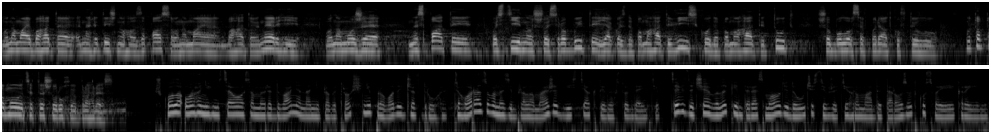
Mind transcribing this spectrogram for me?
вона має багато енергетичного запасу, вона має багато енергії, вона може не спати, постійно щось робити, якось допомагати війську, допомагати тут, щоб було все в порядку в тилу. Ну тобто молодь це те, що рухає прогрес. Школа органів місцевого самоврядування на Дніпропетровщині проводить вже вдруге. Цього разу вона зібрала майже 200 активних студентів. Це відзначає великий інтерес молоді до участі в житті громади та розвитку своєї країни.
